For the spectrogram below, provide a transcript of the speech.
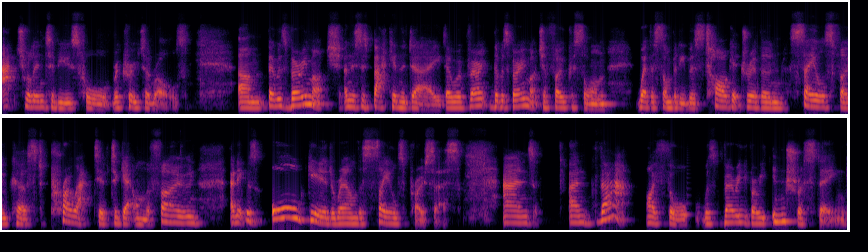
actual interviews for recruiter roles. Um, there was very much, and this is back in the day, there were very there was very much a focus on whether somebody was target driven, sales focused, proactive to get on the phone, and it was all geared around the sales process, and and that I thought was very very interesting,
